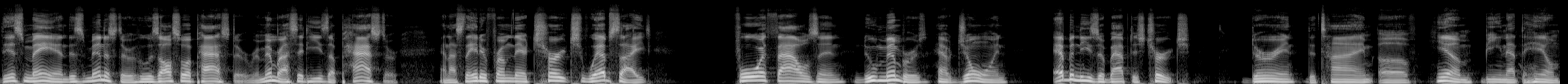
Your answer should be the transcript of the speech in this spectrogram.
this man, this minister who is also a pastor. Remember, I said he's a pastor, And I stated from their church website, 4,000 new members have joined Ebenezer Baptist Church during the time of him being at the helm.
